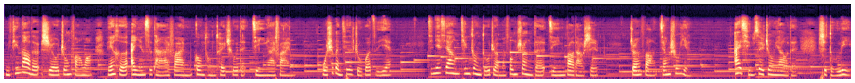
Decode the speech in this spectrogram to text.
你听到的是由中房网联合爱因斯坦 FM 共同推出的精英 FM，我是本期的主播子夜。今天向听众读者们奉上的精英报道是专访江疏影。爱情最重要的是独立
